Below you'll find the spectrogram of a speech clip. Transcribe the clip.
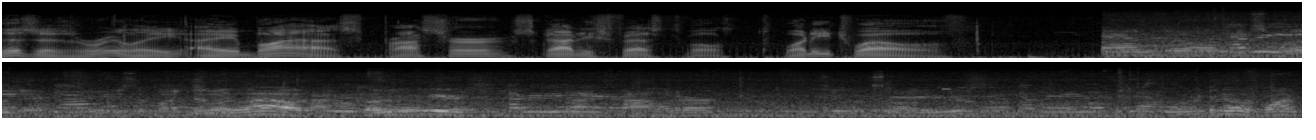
This is really a blast. Prosser Scottish Festival 2012. Every year. Use a bunch Be of loud. Cover your ears. Every year. black powder to expose Here it goes. Watch.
